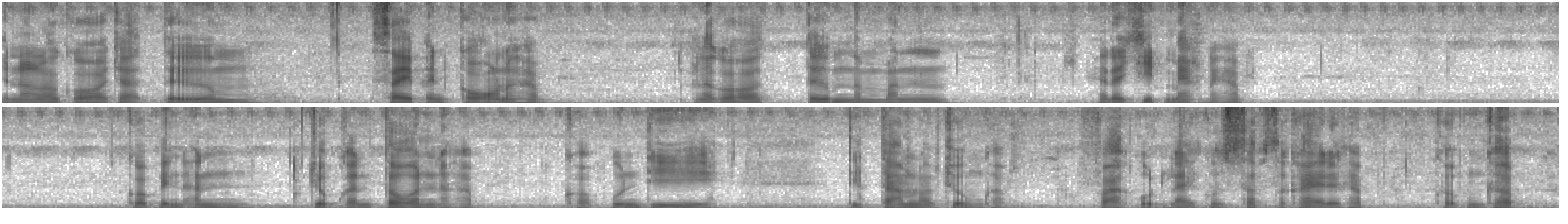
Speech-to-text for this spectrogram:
จากนั้นเราก็จะเติมใส่แผ่นกรองนะครับ แล้วก็เติมน้ำมันให้ได้ขีดแม็กนะครับ ก็เป็นอันจบขั้นตอนนะครับ ขอบคุณที่ติดตามรับชมครับ ฝากกดไลค์กด Subscribe ด้วยครับ ขอบคุณครับ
